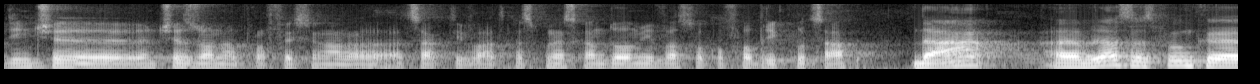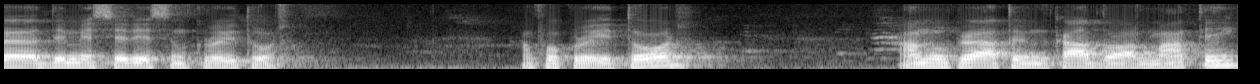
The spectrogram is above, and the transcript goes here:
din ce, în ce zonă profesională ați activat? Că spuneți că în 2000 v-ați făcut fabricuța. Da, vreau să spun că de meserie sunt croitor. am fost croitor, am lucrat în cadrul armatei,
